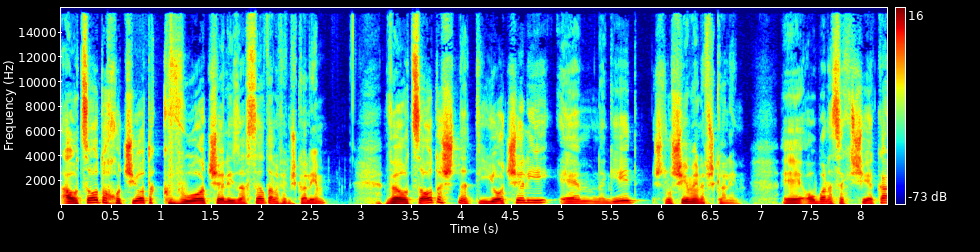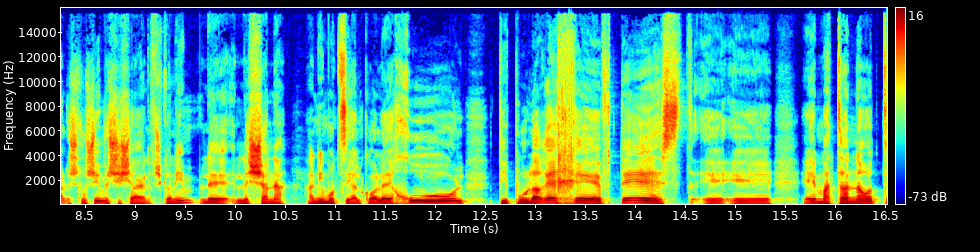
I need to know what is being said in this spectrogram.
ההוצאות החודשיות הקבועות שלי זה 10,000 שקלים, וההוצאות השנתיות שלי הם נגיד 30 אלף שקלים. אה, או בוא נעשה שיהיה קל, 36 אלף שקלים לשנה. אני מוציא על כל חו"ל, טיפול הרכב, טסט, אה, אה, מתנות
